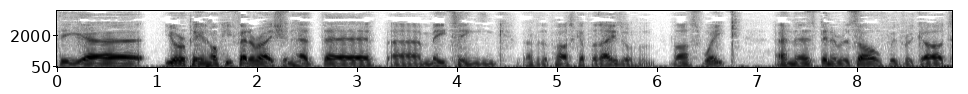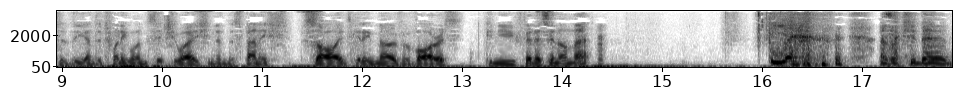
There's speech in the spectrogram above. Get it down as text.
the uh, European Hockey Federation had their uh, meeting over the past couple of days or last week, and there's been a resolve with regard to the under 21 situation and the Spanish sides getting norovirus. Can you fill us in on that? Yeah, as actually the,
